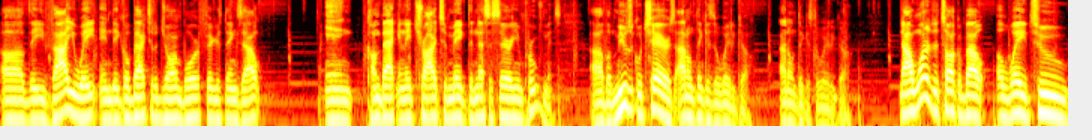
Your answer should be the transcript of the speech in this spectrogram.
Uh, they evaluate and they go back to the drawing board, figure things out, and come back and they try to make the necessary improvements. Uh, but musical chairs, I don't think is the way to go. I don't think it's the way to go. Now, I wanted to talk about a way to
